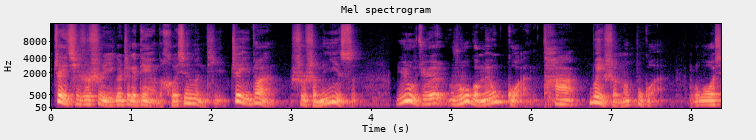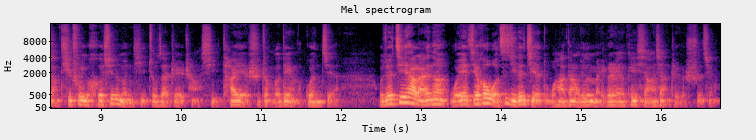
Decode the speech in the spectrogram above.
这其实是一个这个电影的核心问题。这一段是什么意思？女主角如果没有管他，为什么不管？如果我想提出一个核心的问题，就在这一场戏，它也是整个电影的关键。我觉得接下来呢，我也结合我自己的解读哈，但是我觉得每个人也可以想想这个事情。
